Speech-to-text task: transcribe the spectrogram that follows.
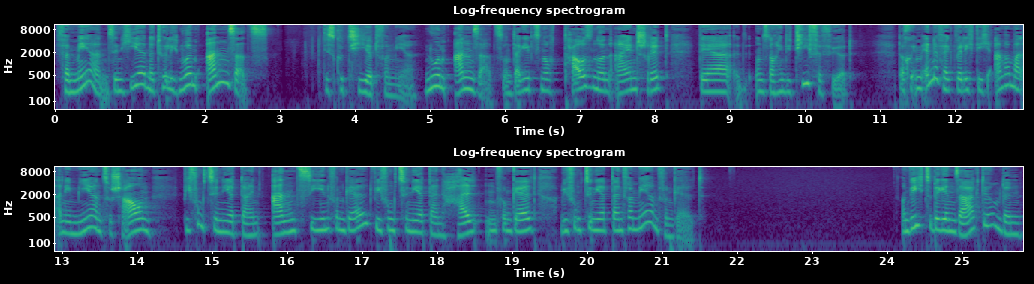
vermehren, sind hier natürlich nur im Ansatz diskutiert von mir. Nur im Ansatz. Und da gibt's noch tausend und einen Schritt, der uns noch in die Tiefe führt. Doch im Endeffekt will ich dich einfach mal animieren zu schauen, wie funktioniert dein Anziehen von Geld? Wie funktioniert dein Halten von Geld? Wie funktioniert dein Vermehren von Geld? Und wie ich zu Beginn sagte, um den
